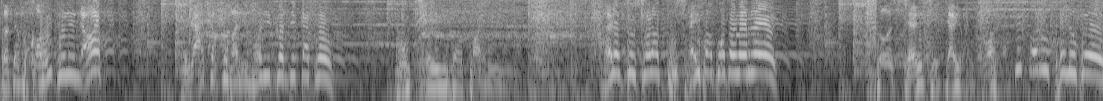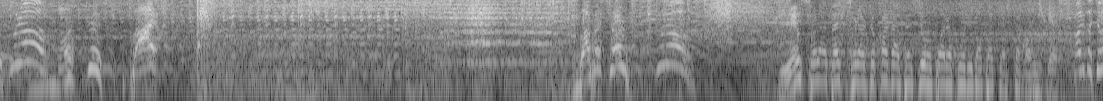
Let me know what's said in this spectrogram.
ତତେ ମୁଁ କହୁଥିଲି ନା ରାଜକୁମାରୀ ମଣିକର୍ଣ୍ଣିକାକୁ ବୁଝେଇବା ପାଇଁ ହେଲେ ତୁ ଶୁଣ ବୁଝେଇବା ବଦଳରେ ତ ସେଇଠି ଯାଇ ମସ୍ତି କରୁଥିଲୁ ବେ તો સેલ્ફી જઈ મસ્તી કરું છેલું બે પૂરો મસ્તી બસ বাবেশ্বর পুরো। এ সোলা ব্যাগ ছেড়া টোকাটা বেশি উপরে করি বাবার চেষ্টা করুকে কর কিছু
